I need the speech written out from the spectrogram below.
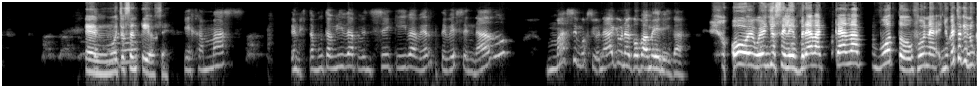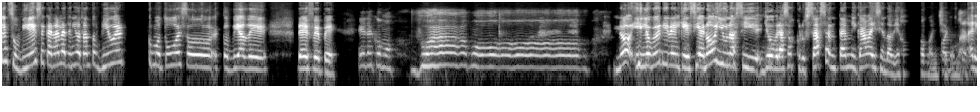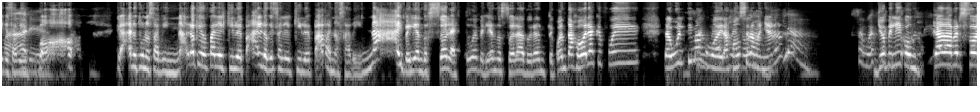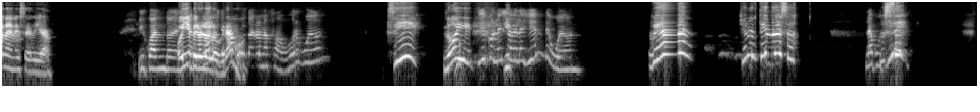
En muchos sentidos, sí. que jamás en esta puta vida pensé que iba a ver TV Senado más emocionada que una Copa América. Hoy, weón, yo celebraba cada voto. Fue una, yo creo que nunca en su vida ese canal ha tenido tantos viewers como tuvo esos, estos días de, de FP. Era como, ¡vamos! No, y lo peor era el que decía, no, y uno así, yo brazos cruzados, sentada en mi cama diciendo, viejo conche madre, que sabís madre". vos. Claro, tú no sabís nada lo que vale el kilo de pan, lo que sale el kilo de papa, no sabís nada. Y peleando sola, estuve peleando sola durante, ¿cuántas horas que fue la última? Esa Como de las fue 11 de la mañana. Yo peleé con cada persona en ese día. Y cuando Oye, pero lo logramos. votaron a favor, weón. Sí, ¿no? Y, Y con la Isabel Allende, weón. vean, yo no entiendo eso. La No puteé. sé.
